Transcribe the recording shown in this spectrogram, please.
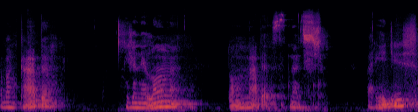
a bancada, janelona, tomadas nas paredes.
